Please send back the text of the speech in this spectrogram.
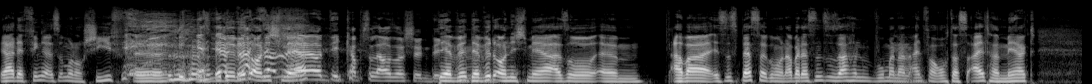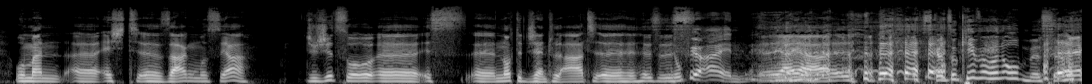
Ja, der Finger ist immer noch schief. Äh, der wird auch nicht mehr. Und die Kapsel auch so schön dick. Der wird, der wird auch nicht mehr. Also ähm, aber es ist besser geworden. Aber das sind so Sachen, wo man ja. dann einfach auch das Alter merkt und man äh, echt äh, sagen muss, ja, Jiu-Jitsu äh, ist äh, not a gentle art. Äh, es ist, Nur für einen. Äh, ja, ja. ist ganz okay, wenn man oben ist. Ja,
